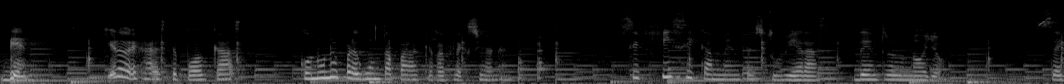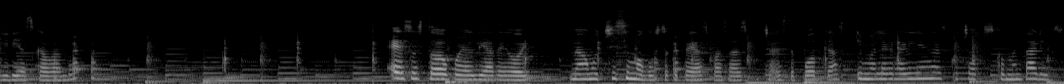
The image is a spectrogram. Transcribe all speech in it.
Bien, quiero dejar este podcast con una pregunta para que reflexionen. Si físicamente estuvieras dentro de un hoyo, ¿seguirías cavando? Eso es todo por el día de hoy. Me da muchísimo gusto que te hayas pasado a escuchar este podcast y me alegraría escuchar tus comentarios.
